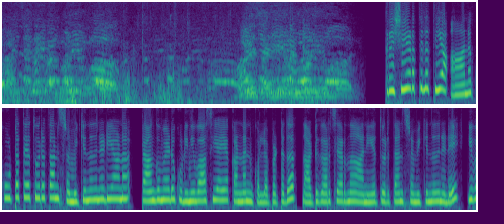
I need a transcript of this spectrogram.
മനുഷ്യജീവൻ പൊളിയുമ്പോൾ മനുഷ്യജീവൻ പൊളിയുമ്പോൾ കൃഷിയിടത്തിലെത്തിയ ആനക്കൂട്ടത്തെ തുരത്താൻ ശ്രമിക്കുന്നതിനിടെയാണ് ടാങ്കുമേട് കുടിനിവാസിയായ കണ്ണൻ കൊല്ലപ്പെട്ടത്. നാട്ടുകാർ ചേർന്ന് ആനയെ തുരത്താൻ ശ്രമിക്കുന്നതിനിടെ ഇവ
